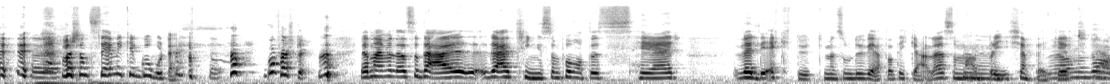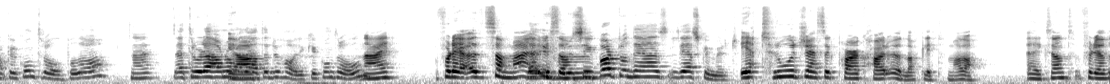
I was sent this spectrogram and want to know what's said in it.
Bare sånn, se Mikkel, gå bort der. Gå først, du. Ja, nei, men altså, det er, det er ting som på en måte ser veldig ekte ut, men som du vet at ikke er det, som er, blir Ja, men du har ikke kontroll på det òg. Jeg tror det har noe Ja. med at du har ikke kontrollen. Nei, for det samme Det er uforutsigbart, liksom uforutsigbart, og det er, det er skummelt. Jeg tror Jurassic Park har ødelagt litt for meg, da. Eh, Ikke sant? Fordi at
